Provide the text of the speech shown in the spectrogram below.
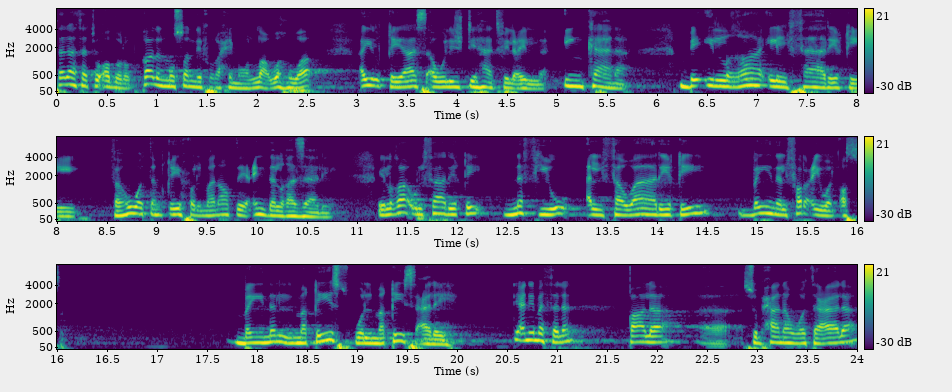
ثلاثة أضرب. قال المصنف رحمه الله وهو أي القياس أو الاجتهاد في العلة. إن كان بإلغاء الفارق فهو تنقيح المناط عند الغزالي. إلغاء الفارق نفي الفوارق بين الفرع والأصل بين المقيس والمقيس عليه. يعني مثلا قال آه، سبحانه وتعالى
